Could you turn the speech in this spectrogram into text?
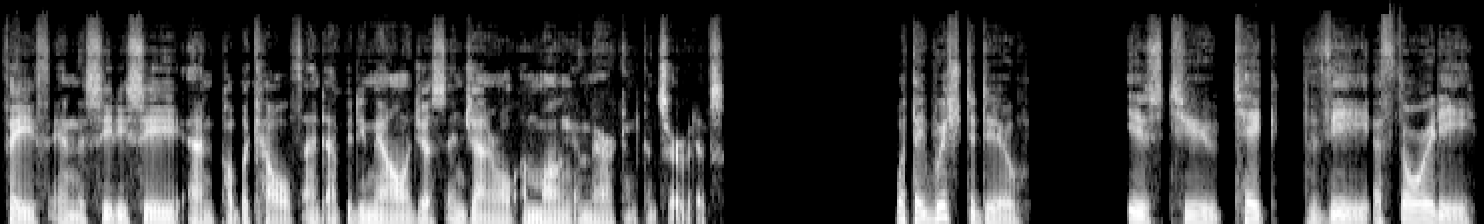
faith in the CDC and public health and epidemiologists in general among American conservatives. What they wish to do is to take the authority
